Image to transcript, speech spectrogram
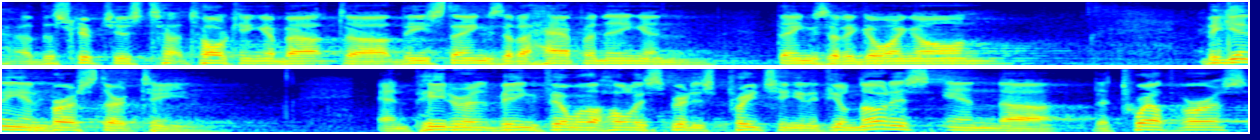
uh, the scripture is t- talking about uh, these things that are happening and things that are going on. Beginning in verse 13. And Peter, being filled with the Holy Spirit, is preaching. And if you'll notice in uh, the 12th verse,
